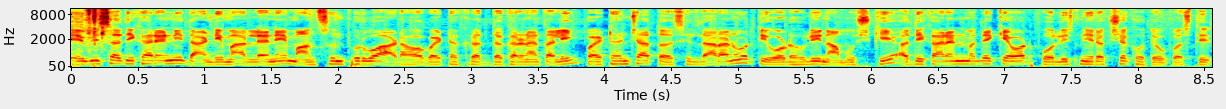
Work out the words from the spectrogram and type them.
तेवीस अधिकाऱ्यांनी दांडी मारल्याने मान्सूनपूर्व आढावा बैठक रद्द करण्यात आली. पैठणच्या तहसीलदारांवरती ओढवली नामुष्की. अधिकाऱ्यांमध्ये केवळ पोलीस निरीक्षक होते उपस्थित.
